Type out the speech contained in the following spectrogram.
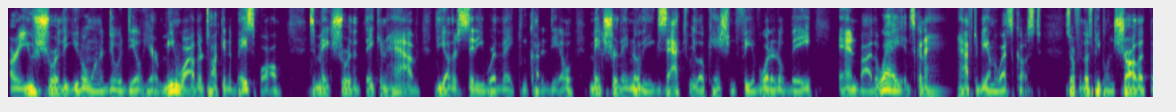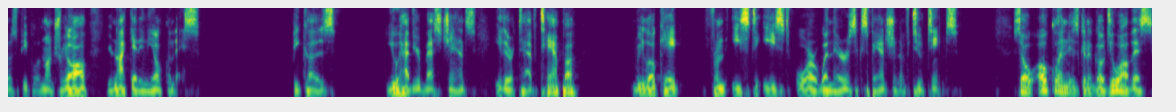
Are you sure that you don't want to do a deal here?" Meanwhile, they're talking to baseball to make sure that they can have the other city where they can cut a deal, make sure they know the exact relocation fee of what it'll be. And by the way, it's going to have to be on the West Coast. So for those people in Charlotte, those people in Montreal, you're not getting the Oakland A's because you have your best chance either to have Tampa relocate from east to east or when there is expansion of two teams. So Oakland is going to go do all this.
